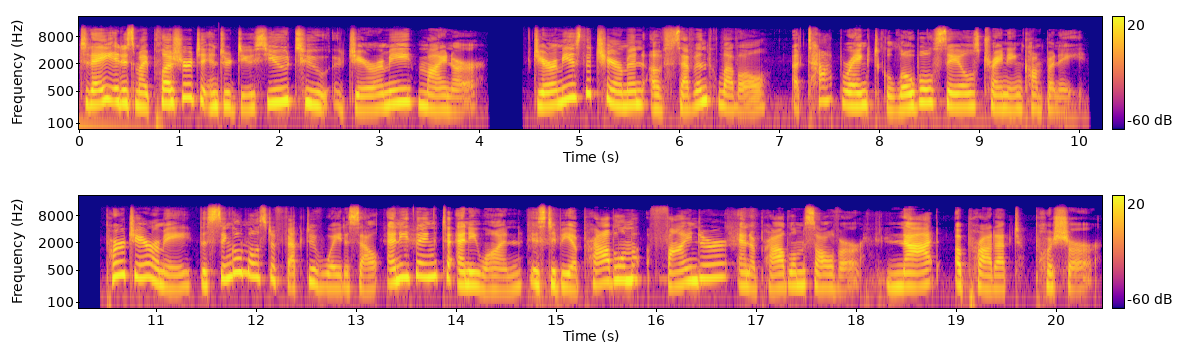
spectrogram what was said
Today, it is my pleasure to introduce you to Jeremy Miner. Jeremy is the chairman of Seventh Level, a top ranked global sales training company. Per Jeremy, the single most effective way to sell anything to anyone is to be a problem finder and a problem solver, not a product pusher.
